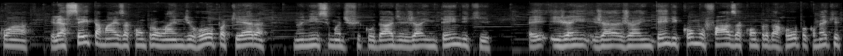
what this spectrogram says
Com a, ele aceita mais a compra online de roupa, que era no início uma dificuldade, ele já entende que. É, e já, já, já entende como faz a compra da roupa, como é que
